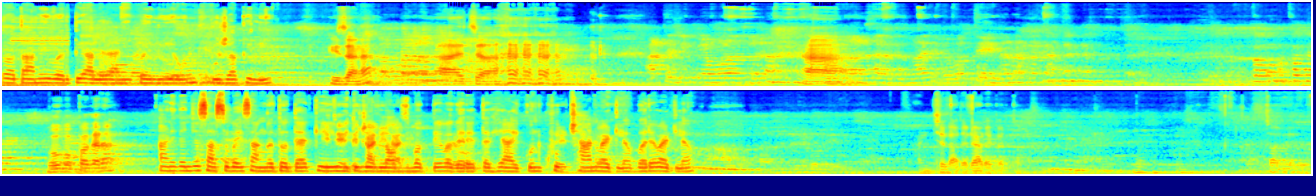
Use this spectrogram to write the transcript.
सो आता आम्ही वरती आलो आणि पहिली येऊन पूजा केली. इजा ना? अच्छा. हां. हो पप्पा करा. आणि त्यांच्या सासूबाई सांगत होत्या की मी तुझे ब्लॉग्स. बघते वगैरे तर हे ऐकून खूप. छान वाटलं बरं वाटलं. चला आता करतो. चालू आहे.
